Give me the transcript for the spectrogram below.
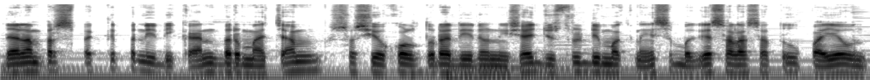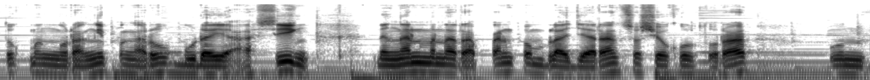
Dalam perspektif pendidikan, bermacam sosiokultural di Indonesia justru dimaknai sebagai salah satu upaya untuk mengurangi pengaruh budaya asing dengan menerapkan pembelajaran sosiokultural untuk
